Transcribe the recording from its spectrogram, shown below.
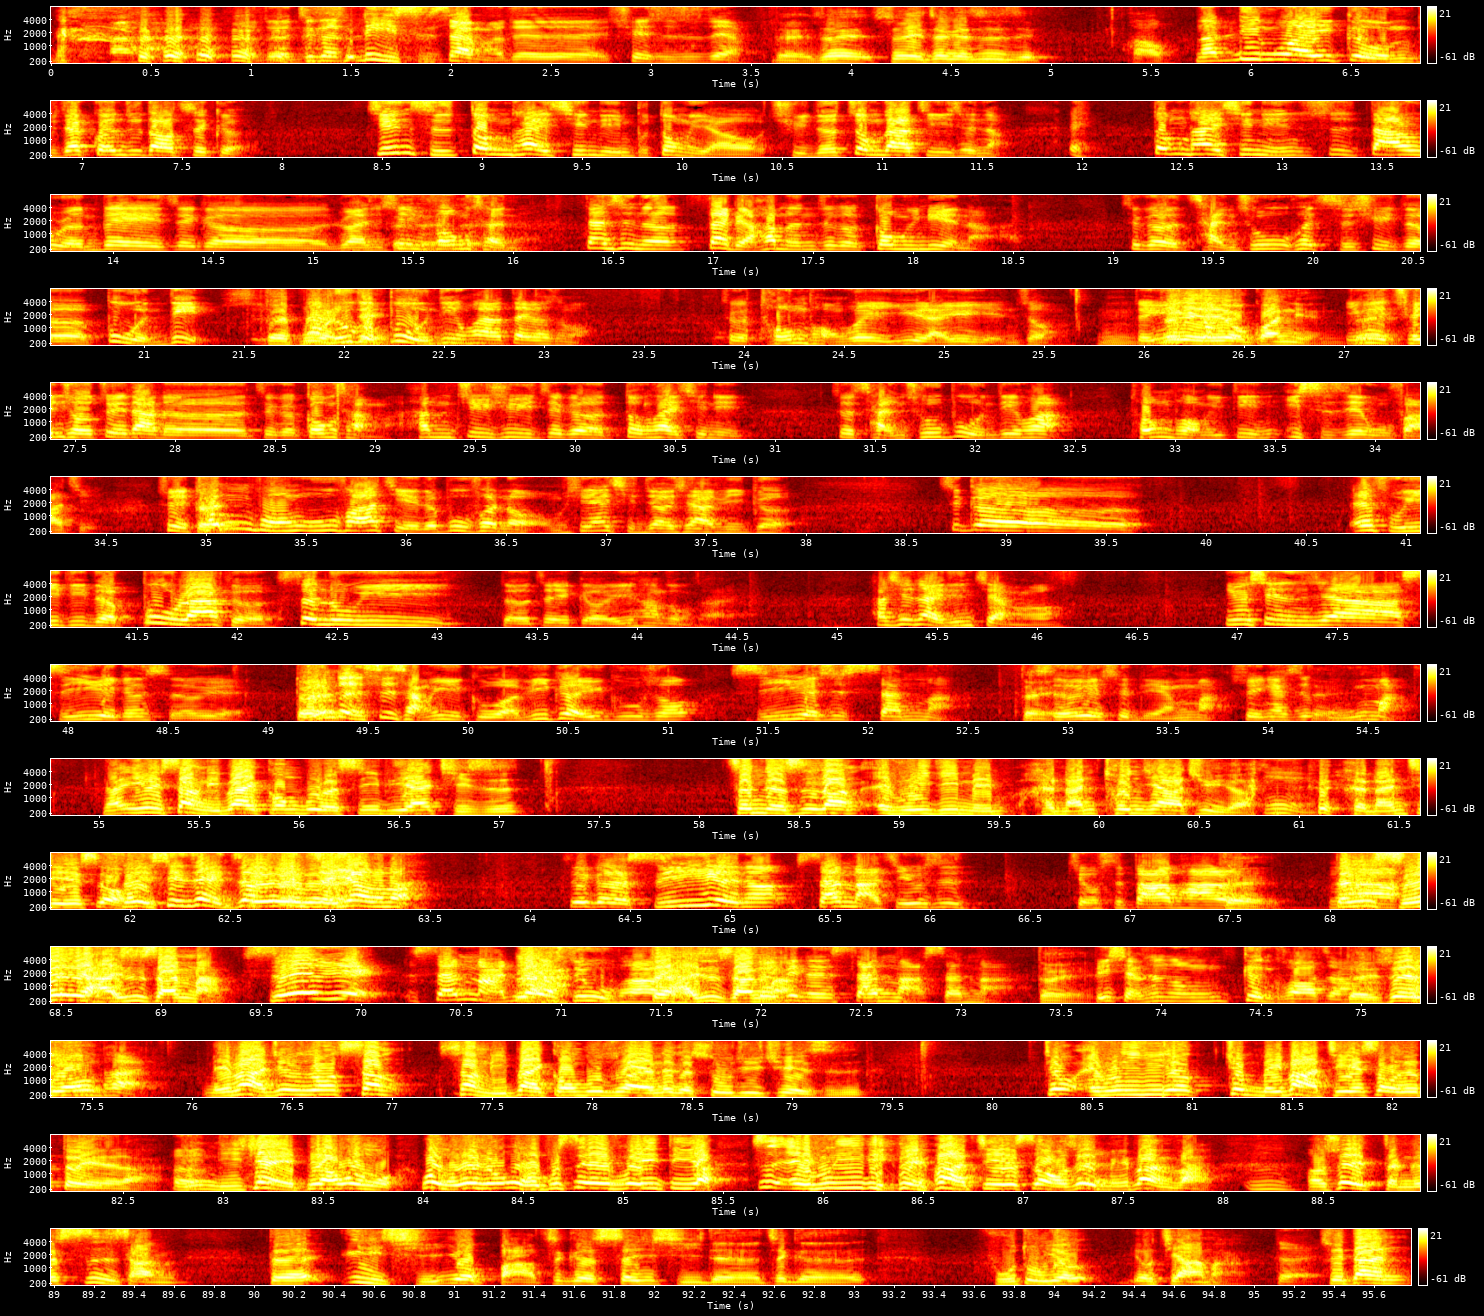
对，这个历史上啊，对对对，确实是这样。对，所以所以这个是好。那另外一个我们比较关注到这个。坚持动态清零不动摇，取得重大经济成长。哎，动态清零是大陆人被这个软性封城，但是呢，代表他们这个供应链啊，这个产出会持续的不稳定。对，那如果不稳定的话，要代表什么？这个通膨会越来越严重。嗯，对，这个也有关联。因为全球最大的这个工厂嘛，他们继续这个动态清零，这产出不稳定化，通膨一定一时之间无法解。所以通膨无法解的部分哦，我们现在请教一下 V 哥。这个 FED 的布拉格圣路易的这个银行总裁，他现在已经讲了，因为剩下十一月跟十二月，原本市场预估啊，V 哥预估说十一月是三码，对，十二月是两码，所以应该是五码。那因为上礼拜公布的 CPI 其实真的是让 FED 没很难吞下去的，嗯，很难接受。所以现在你知道变怎样了吗？这个十一月呢，三码几乎是九十八趴了。对。但是十二月还是三码，十二月三码六十五趴，对，还是三码，所以变成三码三码，对，比想象中更夸张。对，所以说没办法，就是说上上礼拜公布出来的那个数据确实，就 FED 就就没办法接受就对了啦。你你现在也不要问我，问我为什么我不是 FED 啊，是 FED 没办法接受，所以没办法。嗯，哦，所以整个市场的预期又把这个升息的这个幅度又又加码。对，所以当然。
